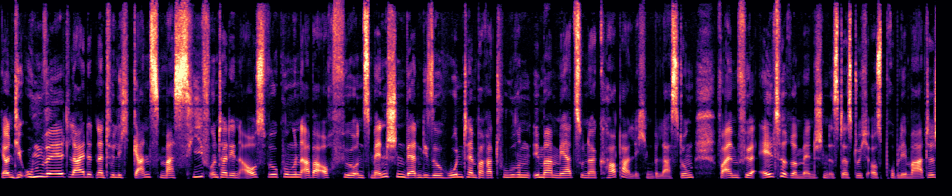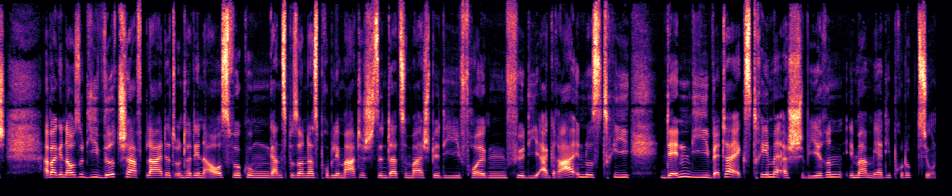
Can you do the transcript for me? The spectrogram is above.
Ja, und die Umwelt leidet natürlich ganz massiv unter den Auswirkungen, aber auch für uns Menschen werden diese hohen Temperaturen immer mehr zu einer körperlichen Belastung. Vor allem für ältere Menschen ist das durchaus problematisch. Aber genauso die Wirtschaft leidet unter den Auswirkungen. Ganz besonders problematisch sind da zum Beispiel die Folgen für die Agrarindustrie, denn die Wetterextreme erschweren immer mehr die Produktion.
